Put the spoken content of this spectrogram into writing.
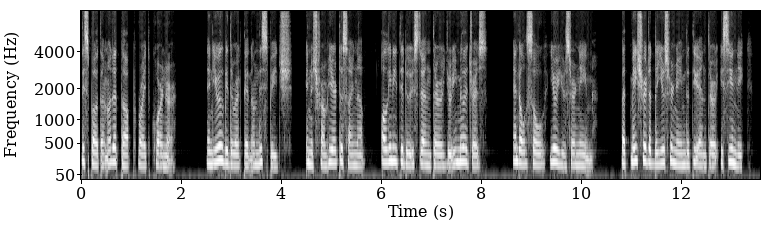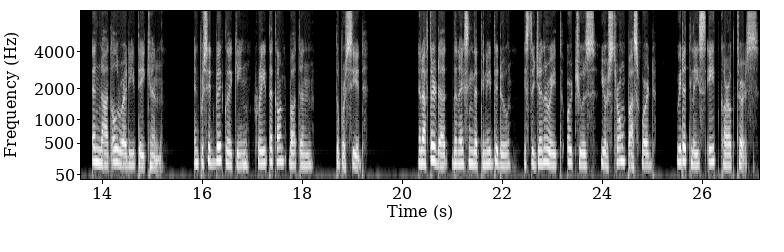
this button on the top right corner. And you will be directed on this page, in which from here to sign up, all you need to do is to enter your email address and also your username. But make sure that the username that you enter is unique and not already taken. And proceed by clicking Create Account button to proceed. And after that, the next thing that you need to do is to generate or choose your strong password with at least 8 characters.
